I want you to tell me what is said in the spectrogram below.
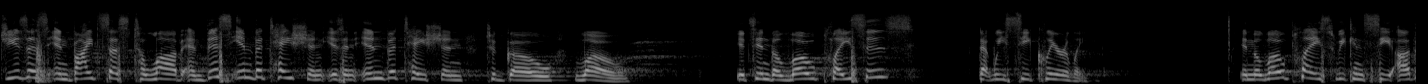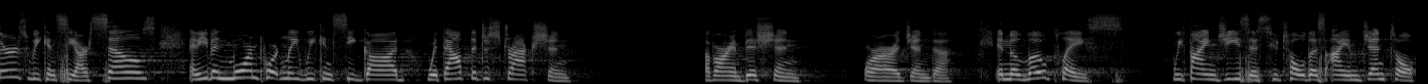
Jesus invites us to love, and this invitation is an invitation to go low. It's in the low places that we see clearly. In the low place, we can see others, we can see ourselves, and even more importantly, we can see God without the distraction of our ambition or our agenda. In the low place, we find Jesus who told us, I am gentle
